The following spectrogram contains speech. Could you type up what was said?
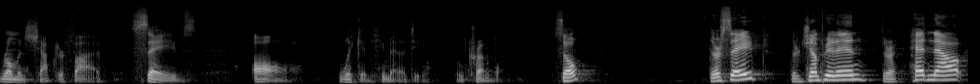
Romans chapter 5, saves all wicked humanity. Incredible. So, they're saved. They're jumping in, they're heading out.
